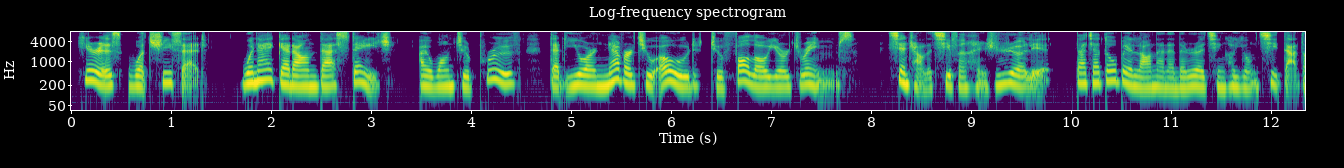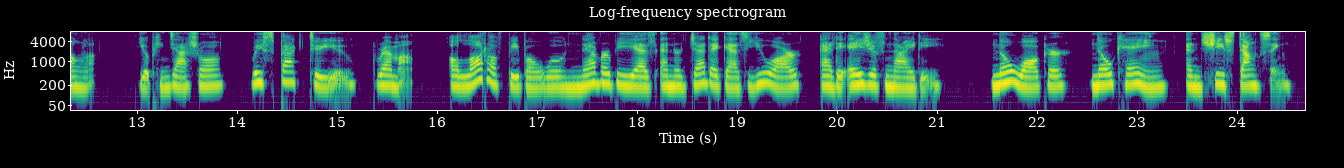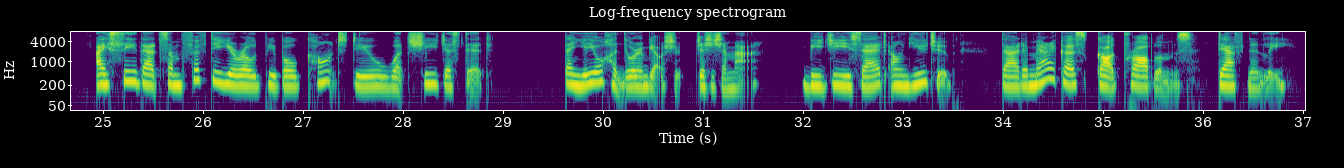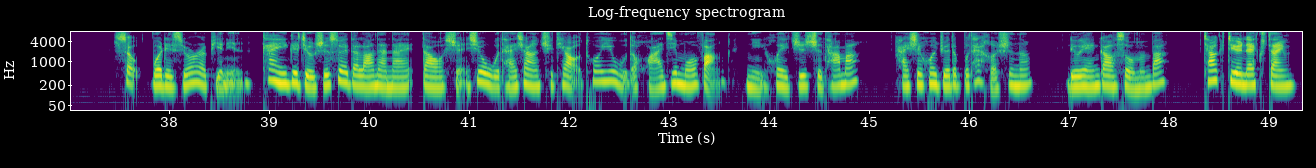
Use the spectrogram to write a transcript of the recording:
Here is what she said: When I get on that stage. I want to prove that you are never too old to follow your dreams。现场的气氛很是热烈，大家都被老奶奶的热情和勇气打动了。有评价说：“Respect to you, Grandma. A lot of people will never be as energetic as you are at the age of ninety. No walker, no cane, and she's dancing. I see that some fifty-year-old people can't do what she just did.” 但也有很多人表示这是神马。 BG said on YouTube that America's got problems, definitely. So, what is your opinion? 看一个九十岁的老奶奶到选秀舞台上去跳脱衣舞的滑稽模仿，你会支持她吗？还是会觉得不太合适呢？留言告诉我们吧。Talk to you next time.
